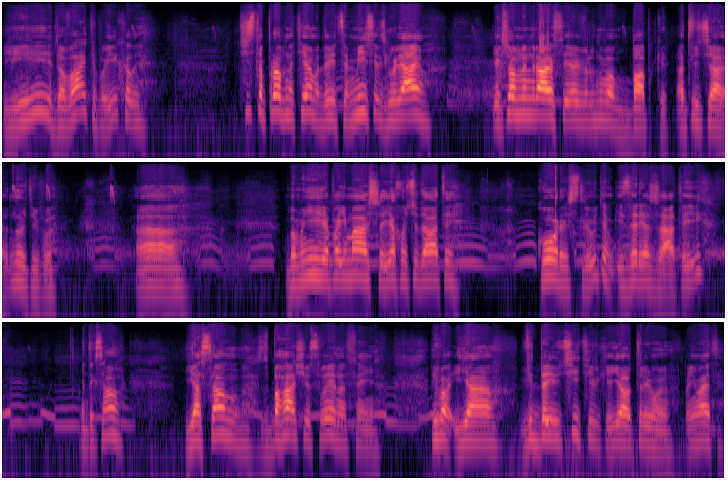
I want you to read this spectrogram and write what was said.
І давайте, поїхали. Чисто пробна тема, дивіться, місяць гуляємо. Якщо вам не подобається, я верну вам бабки. Отвічаю. Ну, типу. А, бо мені я розумію, що я хочу давати користь людям і заряджати їх. І так само я сам збагачую своє. Типа, я віддаючи тільки, я отримую. Розумієте?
